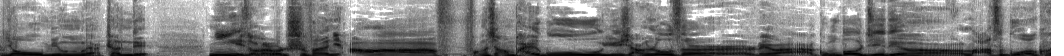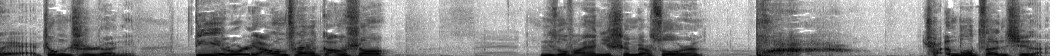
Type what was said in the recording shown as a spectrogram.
要命了，真的！你就在这吃饭呢啊，芳香排骨、鱼香肉丝儿，对吧？宫保鸡丁、辣子锅盔，正吃着呢。第一轮凉菜刚上，你就发现你身边所有人，啪，全部站起来，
